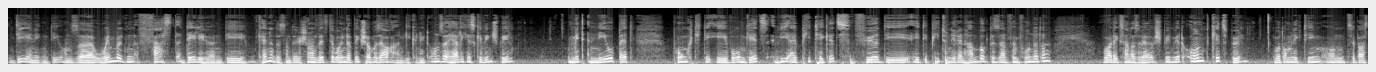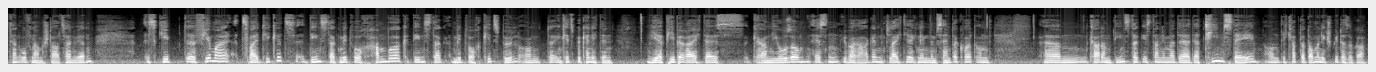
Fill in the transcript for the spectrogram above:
Diejenigen, die unser Wimbledon Fast Daily hören, die kennen das natürlich schon. Letzte Woche in der Big Show haben wir es auch angekündigt. Unser herrliches Gewinnspiel mit neobet.de. Worum geht's? VIP-Tickets für die ATP-Turniere in Hamburg. Das ist ein 500er, wo Alexander Zverev spielen wird. Und Kitzbühel, wo Dominik Thiem und Sebastian Ofner am Start sein werden. Es gibt äh, viermal zwei Tickets. Dienstag, Mittwoch Hamburg, Dienstag, Mittwoch Kitzbühel. Und äh, in Kitzbühel kenne ich den VIP-Bereich, der ist grandioso. Essen überragend, gleich direkt neben dem Center Court. Und ähm, gerade am Dienstag ist dann immer der, der Teams Day. Und ich glaube, der Dominik spielt da sogar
